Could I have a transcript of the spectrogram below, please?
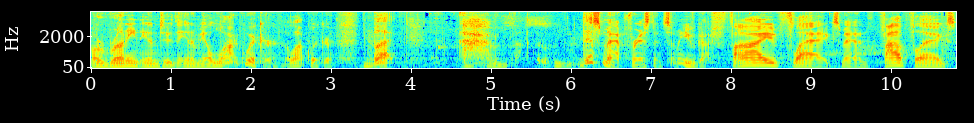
are running into the enemy a lot quicker, a lot quicker. But uh, this map, for instance, I mean, you've got five flags, man, five flags.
